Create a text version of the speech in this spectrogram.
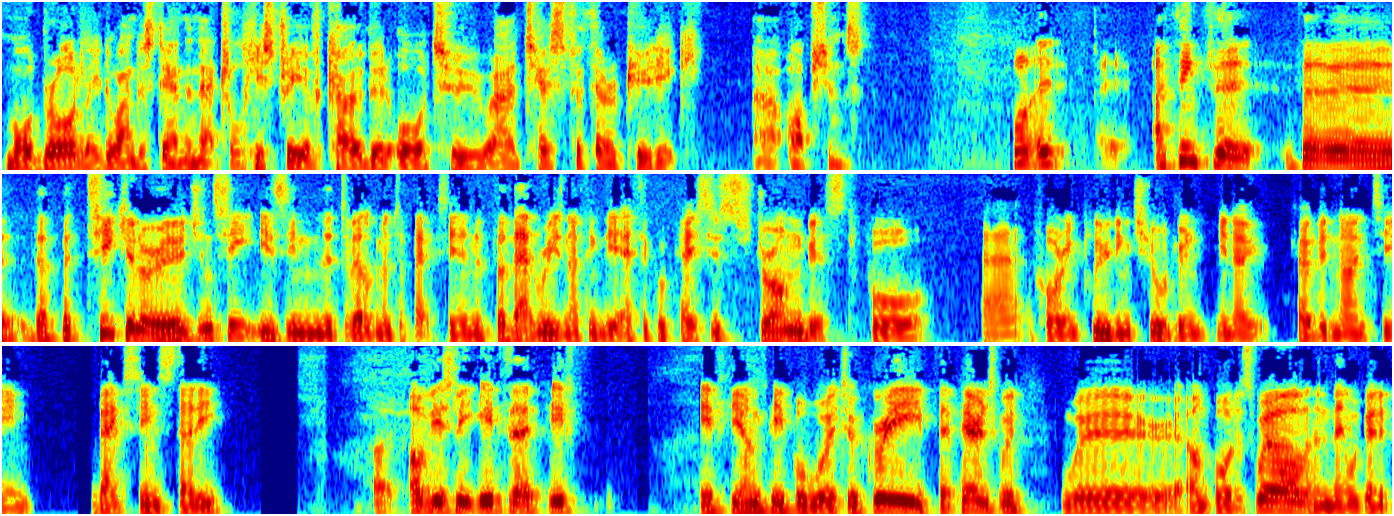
more broadly to understand the natural history of COVID or to uh, test for therapeutic uh, options? Well, it, I think the, the, the particular urgency is in the development of vaccine, and for that reason, I think the ethical case is strongest for uh, for including children in a COVID nineteen vaccine study. Obviously, if the if if young people were to agree, if their parents would were on board as well, and they were going to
